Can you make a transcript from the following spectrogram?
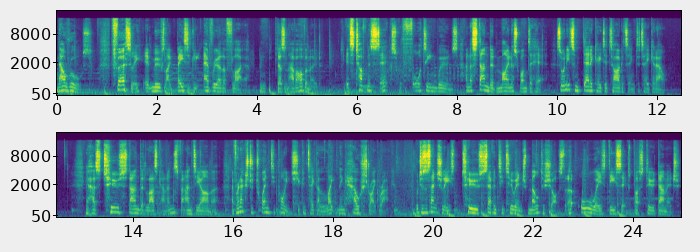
Now rules. Firstly, it moves like basically every other flyer and doesn't have a hover mode. It's toughness 6 with 14 wounds and a standard minus 1 to hit, so we need some dedicated targeting to take it out. It has two standard las cannons for anti armour, and for an extra 20 points, you can take a Lightning Hellstrike rack, which is essentially two 72 inch melter shots that are always d6 plus 2 damage.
